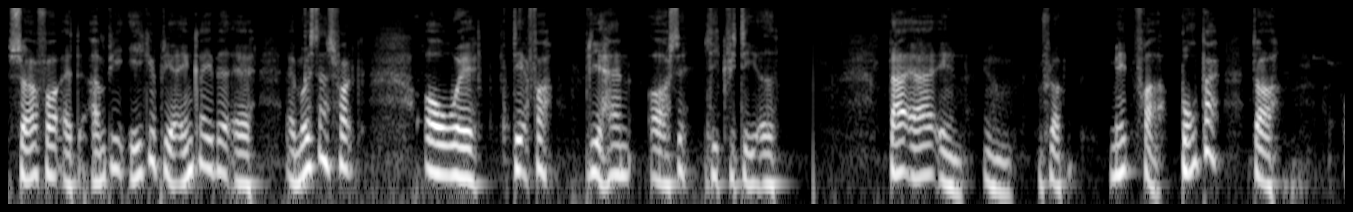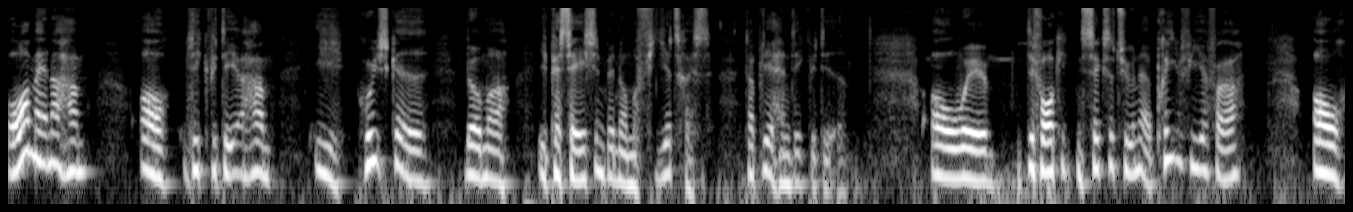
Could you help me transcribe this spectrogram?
sørge for, at Ambi ikke bliver angrebet af, af modstandsfolk, og øh, derfor bliver han også likvideret. Der er en, en, en flok mænd fra Boba, der overmander ham og likviderer ham i Rysgade nummer, i passagen ved nummer 64. Der bliver han likvideret. Og øh, det foregik den 26. april 44, og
